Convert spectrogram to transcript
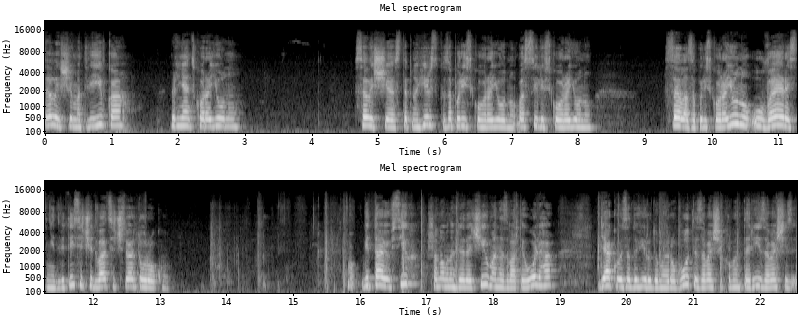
селище Матвіївка Вільнянського району, селище Степногірськ Запорізького району, Васильівського району, села Запорізького району у вересні 2024 року. Вітаю всіх, шановних глядачів. Мене звати Ольга. Дякую за довіру до моєї роботи, за ваші коментарі, за ваші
